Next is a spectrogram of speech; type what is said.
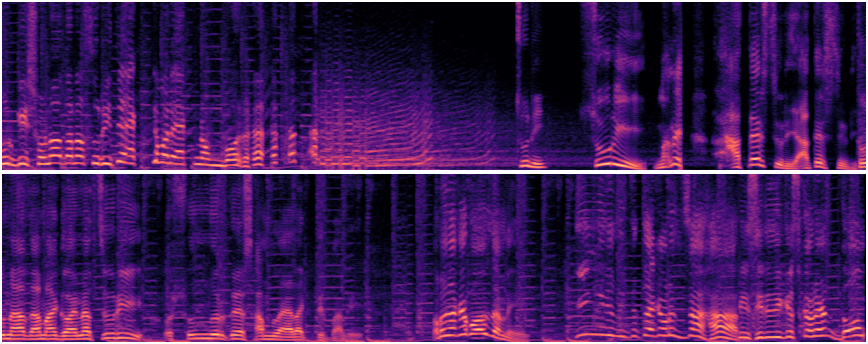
মুরগি সোনা দানা চুরিতে একেবারে এক নম্বর। চুরি? চুরি মানে হাতের চুরি হাতের চুরি। সোনা দানা গয়না চুরি ও সুন্দর করে সামলায় রাখতে পারে। ওরা যাকে বলা জানে ইংরেজিতে তো একেবারে যাহা সিরিজ জিজ্ঞেস করেন দম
